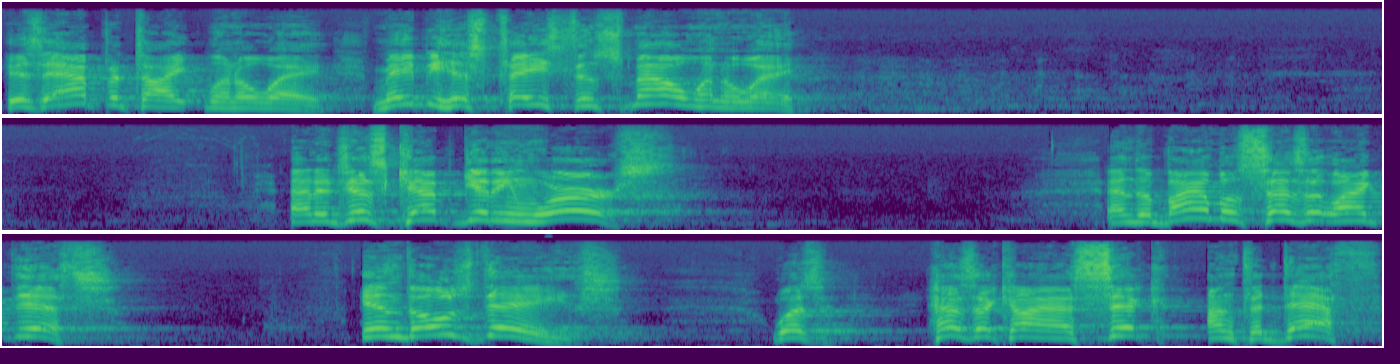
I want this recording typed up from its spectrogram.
His appetite went away. Maybe his taste and smell went away. And it just kept getting worse. And the Bible says it like this In those days was Hezekiah sick unto death.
